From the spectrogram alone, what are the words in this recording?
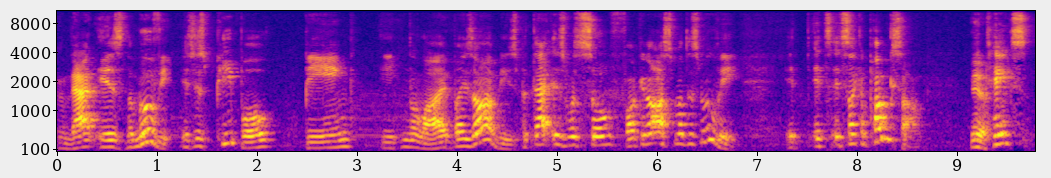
and that is the movie. It's just people being eaten alive by zombies. But that is what's so fucking awesome about this movie. It, it's it's like a punk song. Yeah. It takes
